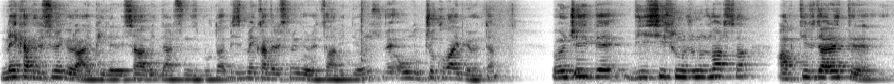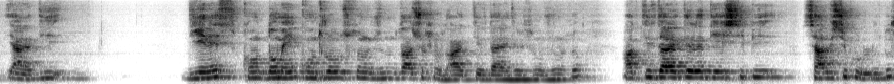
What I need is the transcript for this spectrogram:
MAC adresine göre IP'leri sabitlersiniz burada. Biz MAC adresine göre sabitliyoruz ve oldukça kolay bir yöntem. Öncelikle DC sunucunuz varsa Active Directory yani D- DNS domain kontrol sunucunuzu açıyorsunuz Active Directory sunucunuzu. Active Directory'de DHCP servisi kuruludur.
